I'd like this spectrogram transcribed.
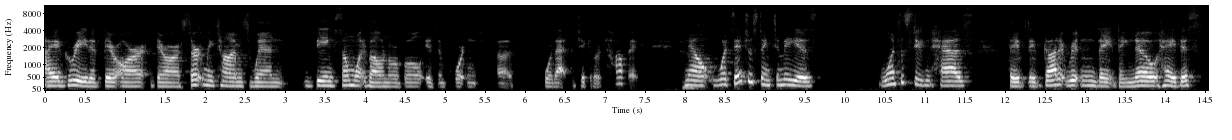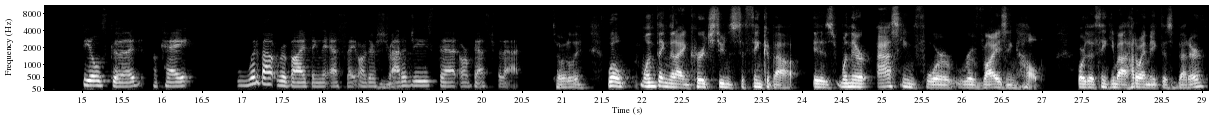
i agree that there are there are certainly times when being somewhat vulnerable is important uh, for that particular topic. Now what's interesting to me is once a student has they've they've got it written they they know hey this feels good okay? What about revising the essay? Are there mm. strategies that are best for that? Totally. Well one thing that i encourage students to think about is when they're asking for revising help or they're thinking about how do i make this better?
